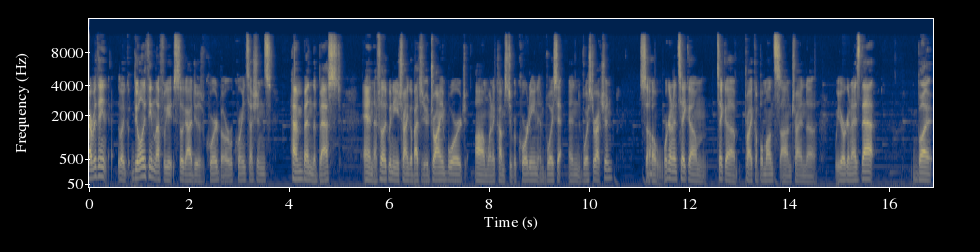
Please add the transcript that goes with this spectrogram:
everything like the only thing left we still gotta do is record but our recording sessions haven't been the best and i feel like we need to try and go back to the drawing board um, when it comes to recording and voice and voice direction so we're gonna take um take a probably a couple months on trying to reorganize that but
